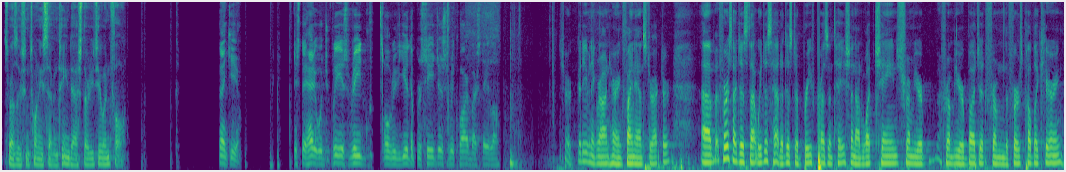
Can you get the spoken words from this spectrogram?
It's Resolution 2017-32 in full. Thank you. Mr. Henry, would you please read or review the procedures required by state law? Sure. Good evening, Ron Herring, Finance Director. Uh, but first, I just thought we just had a, just a brief presentation on what changed from your from your budget from the first public hearing,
